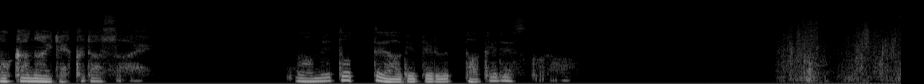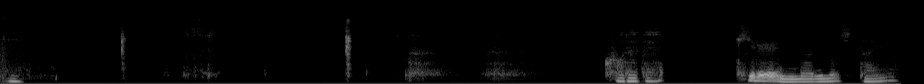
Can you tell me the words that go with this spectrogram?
動かないでください。舐めとってあげてるだけですから。これで綺麗になりましたよ。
